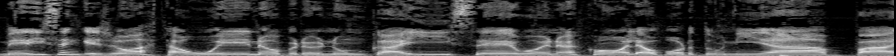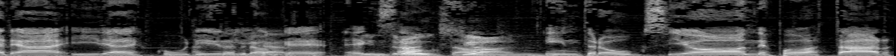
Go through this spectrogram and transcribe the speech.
me dicen que yoga está bueno, pero nunca hice. Bueno, es como la oportunidad para ir a descubrir lo que exacto. Introducción. Introducción. Después va a estar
